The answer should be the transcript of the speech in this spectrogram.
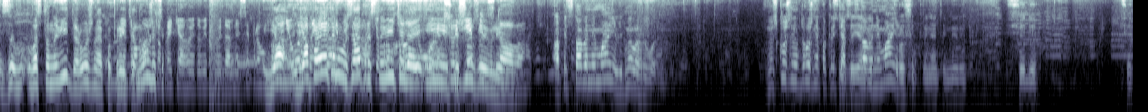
за- восстановить дорожное покрытие на Ромашко улице. притягує до відповідальності Я, правоохоронні я органи. поэтому взял представителя и Якщо пишу є заявление. підстава, А підстави немає, Людмила Григорівна? Знешкоджене дорожнє покриття, підстави Заяви немає. Прошу прийняти міри щодо чого.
